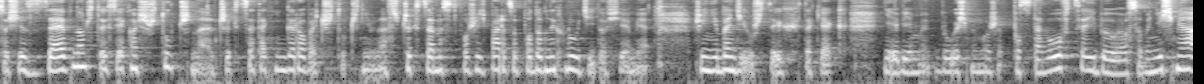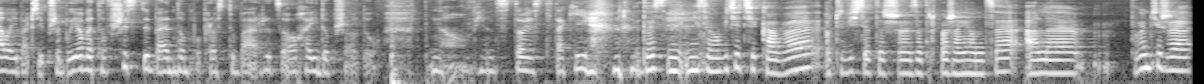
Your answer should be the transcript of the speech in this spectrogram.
coś jest z zewnątrz, to jest jakoś sztuczne, czy chce tak ingerować sztucznie w nas, czy chcemy stworzyć bardzo podobnych ludzi do siebie, czyli nie będzie już tych, tak jak, nie wiem, byłyśmy może w podstawówce i były osoby nieśmiałe i bardziej przebojowe, to wszyscy będą po prostu bardzo hej do przodu. No, więc to jest taki... To jest niesamowicie ciekawe, oczywiście też zatrważające, ale powiem Ci, że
